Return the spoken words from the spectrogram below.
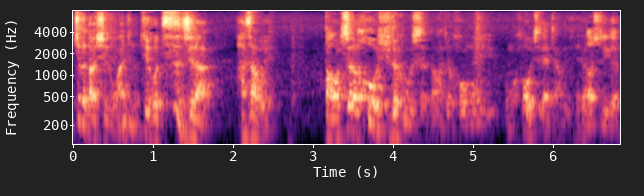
这个倒是一个完整的，最后刺激了哈萨韦，导致了后续的故事，对吧？就后面我们后期再讲的一些，倒是一个。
